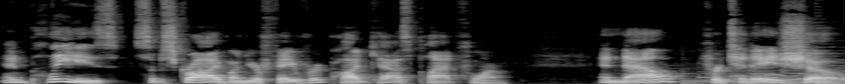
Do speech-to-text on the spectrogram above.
And please subscribe on your favorite podcast platform. And now for today's show.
